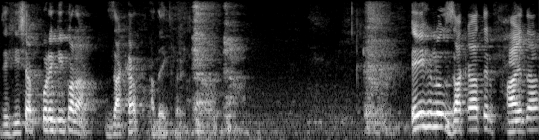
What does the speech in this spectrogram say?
যে হিসাব করে কি করা? জাকাত আদায় করে। এই হলো জাকাতের ফায়দা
